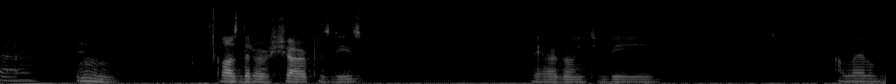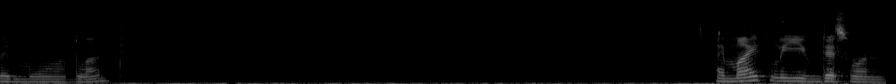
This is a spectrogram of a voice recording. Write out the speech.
uh, claws that are sharp as these. They are going to be a little bit more blunt. I might leave this one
